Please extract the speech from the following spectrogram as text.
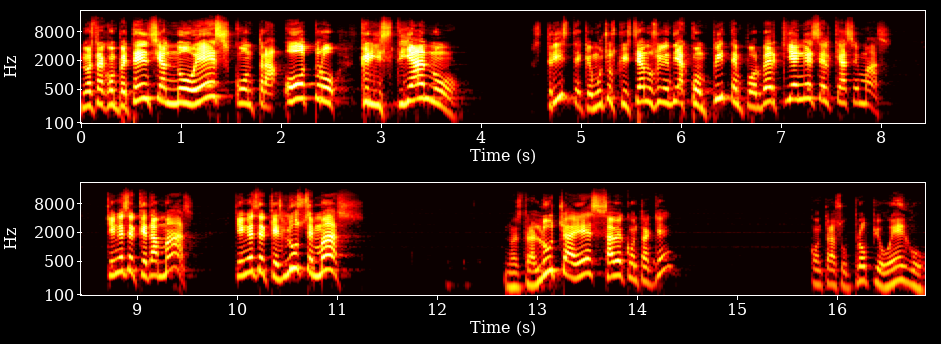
nuestra competencia no es contra otro cristiano. Es triste que muchos cristianos hoy en día compiten por ver quién es el que hace más, quién es el que da más, quién es el que luce más. Nuestra lucha es, ¿sabe contra quién? Contra su propio ego.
